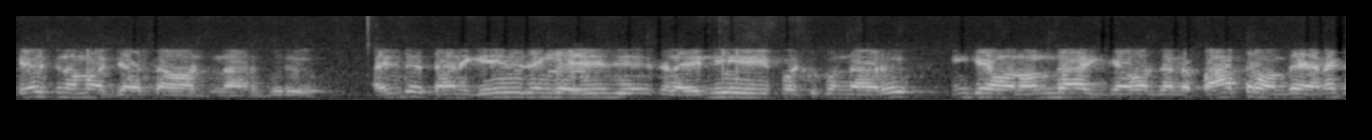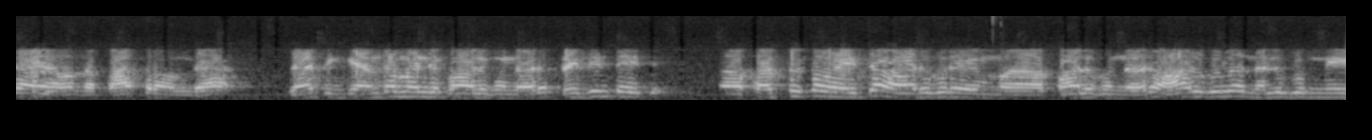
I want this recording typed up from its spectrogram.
కేసు నమోదు చేస్తామంటున్నారు గురు. అయితే దానికి ఏ విధంగా ఏం చేసి అసలు ఎన్ని పట్టుకున్నారు? ఇంకేమైనా ఉందా? ఇంకెవరిదన్నా పాత్ర ఉందా? వెనక ఏమన్నా పాత్ర ఉందా? లేకపోతే ఇంకెంతమంది పాల్గొన్నారు? ప్రెసెంట్ అయితే ప్రస్తుతం అయితే ఆరుగురు పాల్గొన్నారు. ఆరుగురులో నలుగురిని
